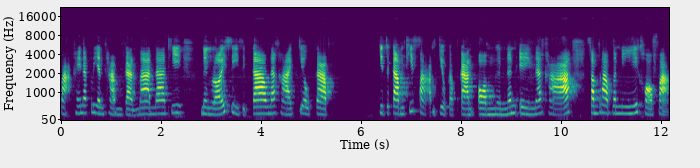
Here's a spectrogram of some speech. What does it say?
ฝากให้นักเรียนทำการบ้านหน้าที่ 149 นะคะ เกี่ยวกับ กิจกรรมที่ 3 เกี่ยวกับการออมเงินนั่นเองนะคะสำหรับวันนี้ขอฝาก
